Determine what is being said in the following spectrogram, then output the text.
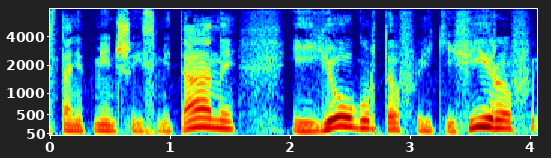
станет меньше и сметаны, и йогуртов, и кефиров, и,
